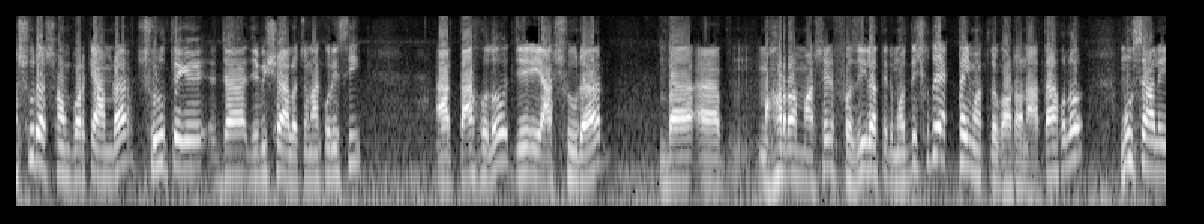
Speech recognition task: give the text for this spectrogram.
আশুরা সম্পর্কে আমরা শুরু থেকে যা, যে বিষয়ে আলোচনা করেছি আর তা হলো যে এই আশুরার বা মহরম মাসের ফজিলতের মধ্যে শুধু একটাই মাত্র ঘটনা, তা হলো মুসা আলি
